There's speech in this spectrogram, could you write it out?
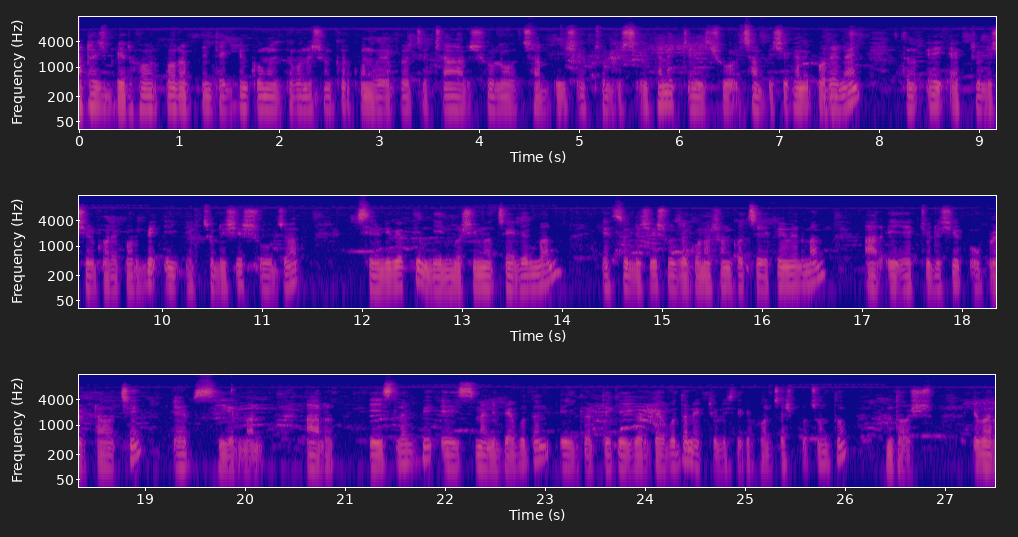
আঠাইশ বের হওয়ার পর আপনি দেখবেন ক্রমযুক্ত গণের সংখ্যার কোন বের পড়ছে চার, ষোলো, ছাব্বিশ, একচল্লিশ, এখানে ছাব্বিশ এখানে পড়ে নেয় তো এই একচল্লিশের ঘরে পড়বে, এই একচল্লিশের সোজা শ্রেণীব্যাপ্তির নিম্ন সীমা হচ্ছে মান, একচল্লিশের সোজা গণসংখ্যা হচ্ছে এফ এম এর মান, আর এই একচল্লিশের উপরেরটা হচ্ছে এফ সি এর মান। আর এইচ লাগবে, এইচ মানে ব্যবধান, এই ঘর থেকে এই ঘর ব্যবধান একচল্লিশ থেকে পঞ্চাশ পর্যন্ত দশ। এবার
